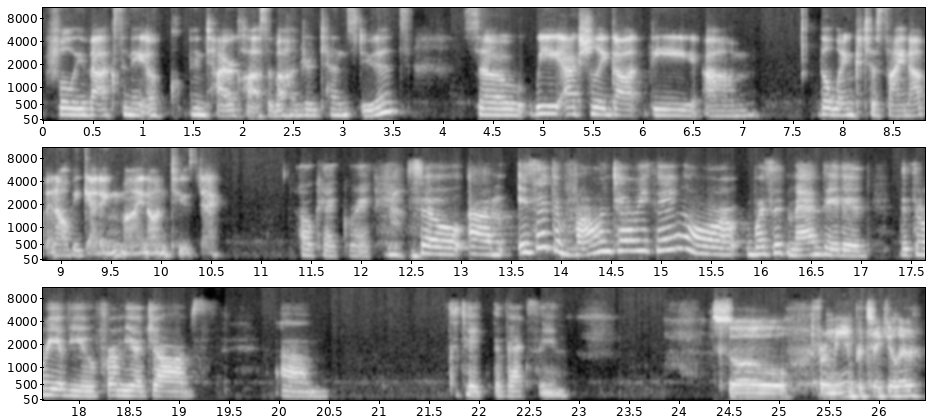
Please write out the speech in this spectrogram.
fully vaccinate an entire class of 110 students. So we actually got the um, the link to sign up, and I'll be getting mine on Tuesday. Okay, great. So, um, is it a voluntary thing, or was it mandated the three of you from your jobs um, to take the vaccine? So, for me in particular,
